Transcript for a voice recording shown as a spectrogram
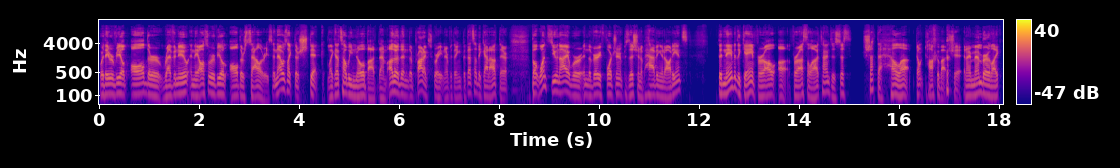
where they revealed all their revenue and they also revealed all their salaries. And that was like their shtick. Like that's how we know about them, other than their product's great and everything, but that's how they got out there. But once you and I were in the very fortunate position of having an audience, the name of the game for all uh, for us a lot of times is just shut the hell up. Don't talk about shit. And I remember like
